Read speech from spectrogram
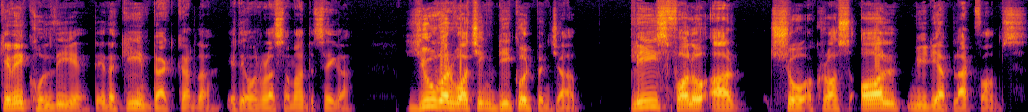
ਕਿਵੇਂ ਖੁੱਲਦੀ ਹੈ ਤੇ ਇਹਦਾ ਕੀ ਇੰਪੈਕਟ ਕਰਦਾ ਇਹ ਤੇ ਆਉਣ ਵਾਲਾ ਸਮਾਂ ਦੱਸੇਗਾ You were watching Decode Punjab. Please follow our show across all media platforms.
